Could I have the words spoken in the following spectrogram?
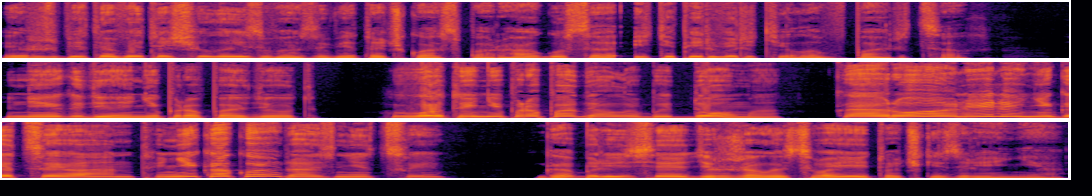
Иржбета вытащила из вазы веточку аспарагуса и теперь вертела в пальцах. Нигде не пропадет. Вот и не пропадала бы дома. Король или негациант, никакой разницы. Габрисия держалась своей точки зрения.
